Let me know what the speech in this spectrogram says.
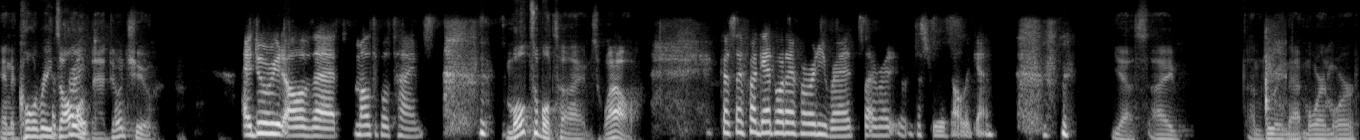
And Nicole reads That's all right. of that, don't you? I do read all of that multiple times. multiple times. Wow. Because I forget what I've already read, so I read, just read it all again. yes, I I'm doing that more and more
